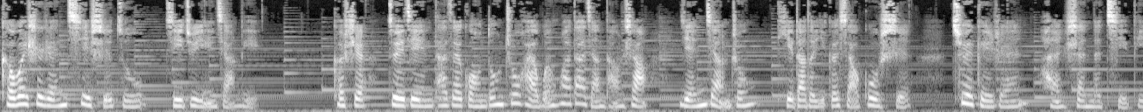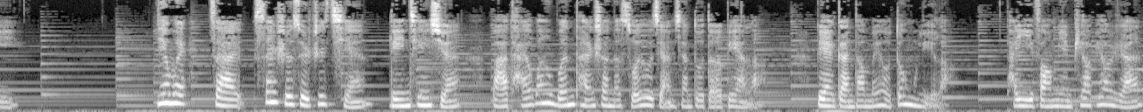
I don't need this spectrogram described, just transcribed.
可谓是人气十足，极具影响力。可是最近他在广东珠海文化大讲堂上演讲中提到的一个小故事，却给人很深的启迪。因为在三十岁之前，林清玄把台湾文坛上的所有奖项都得遍了，便感到没有动力了。他一方面飘飘然，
